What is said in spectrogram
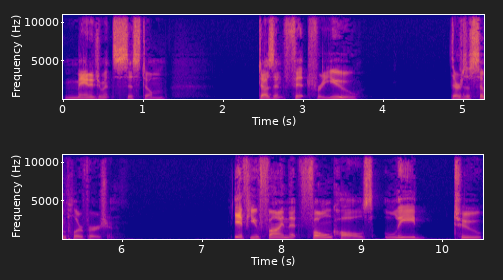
management system doesn't fit for you, there's a simpler version. If you find that phone calls lead to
